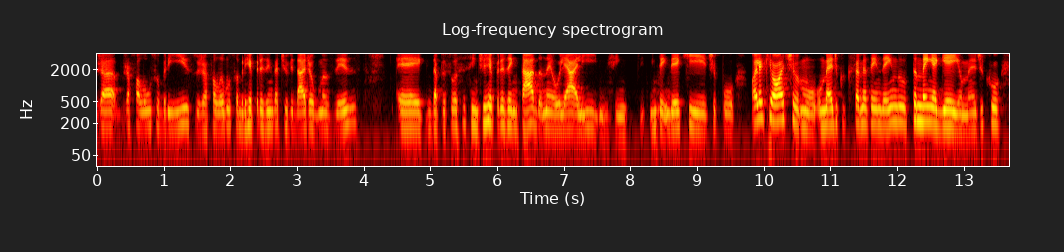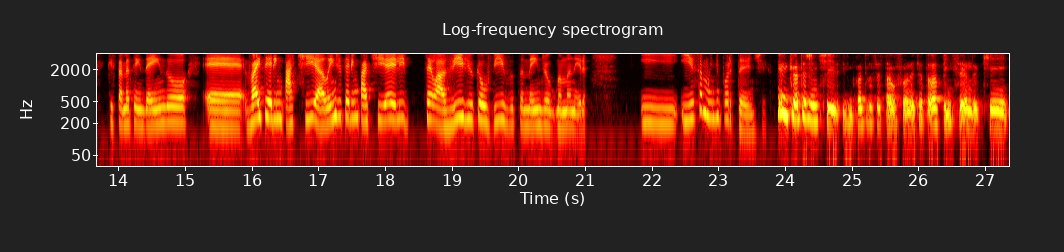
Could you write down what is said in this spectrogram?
já, já falou sobre isso, já falamos sobre representatividade algumas vezes é, da pessoa se sentir representada, né? Olhar ali, enfim, entender que, tipo, olha que ótimo, o médico que está me atendendo também é gay, o médico que está me atendendo é, vai ter empatia, além de ter empatia, ele, sei lá, vive o que eu vivo também de alguma maneira. E, e isso é muito importante. Enquanto a gente, enquanto vocês estavam falando aqui, eu estava pensando que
